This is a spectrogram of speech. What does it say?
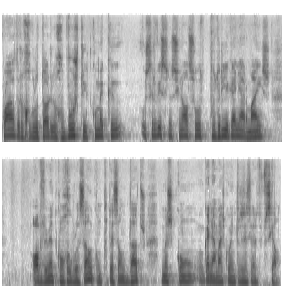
quadro regulatório robusto e como é que o Serviço Nacional de Saúde poderia ganhar mais obviamente com regulação e com proteção de dados, mas com ganhar mais com a inteligência artificial.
